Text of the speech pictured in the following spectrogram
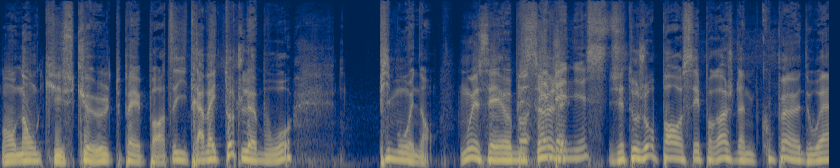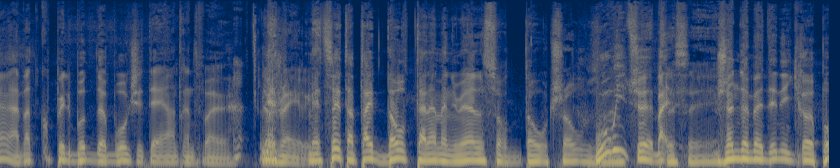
mon oncle qui sculpte, peu importe. Il travaille tout le bois. Puis moi, non. Moi, c'est j'ai- toujours passé proche de me couper un doigt avant de couper le bout de bois que j'étais en train de faire. de Mais, gérer. mais tu sais, t'as peut-être d'autres talents manuels sur d'autres choses. Oui, là. oui, tu sais, ben, je ne me dénigre pas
